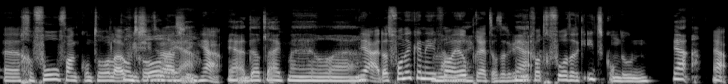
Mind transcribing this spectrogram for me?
uh, gevoel van controle, controle over je situatie. Ja. ja. ja, dat lijkt me heel. ja, dat vond ik in ieder geval heel prettig. Dat ik in ieder geval het gevoel dat ik iets kon doen. Ja. ja.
